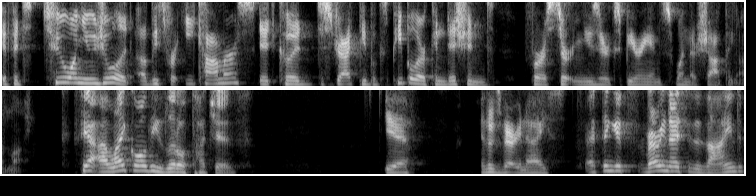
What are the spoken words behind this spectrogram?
if it's too unusual, at least for e commerce, it could distract people because people are conditioned for a certain user experience when they're shopping online. See, yeah, I like all these little touches. Yeah, it looks very nice. I think it's very nicely designed.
